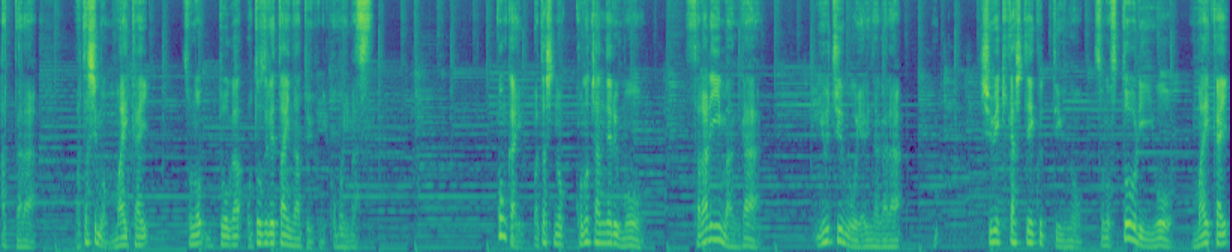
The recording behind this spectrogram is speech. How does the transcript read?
あったら私も毎回その動画訪れたいなというふうに思います。今回私のこのチャンネルもサラリーマンが YouTube をやりながら収益化していくっていうのをそのストーリーを毎回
